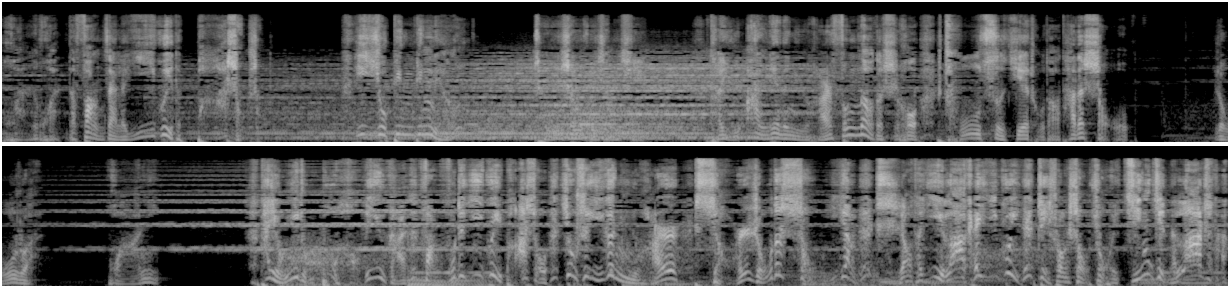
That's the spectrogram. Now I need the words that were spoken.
缓缓地放在了衣柜的把手上，依旧冰冰凉。陈生回想起，他与暗恋的女孩疯闹的时候，初次接触到她的手，柔软、滑腻。他有一种不好的预感，仿佛这衣柜把手就是一个女孩小而柔的手一样。只要他一拉开衣柜，这双手就会紧紧地拉着他，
